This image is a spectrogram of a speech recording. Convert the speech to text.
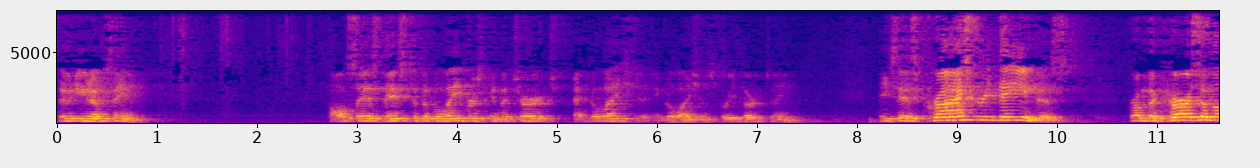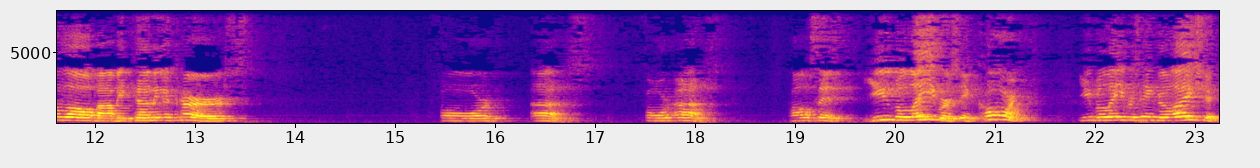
who knew no sin. Paul says this to the believers in the church at Galatia in Galatians 3.13. He says, Christ redeemed us from the curse of the law by becoming a curse for us. For us. Paul says, you believers in Corinth, you believers in Galatia,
